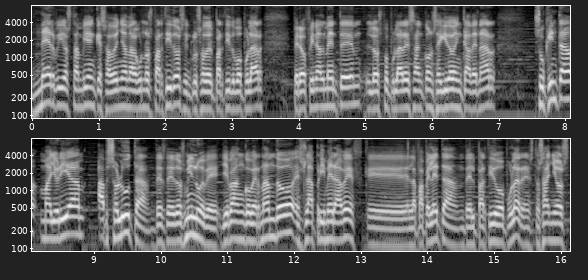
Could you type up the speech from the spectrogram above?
nervios también que se adueñan de algunos partidos, incluso del Partido Popular, pero finalmente los populares han conseguido encadenar su quinta mayoría absoluta desde 2009 llevan gobernando. Es la primera vez que en la papeleta del Partido Popular en estos años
